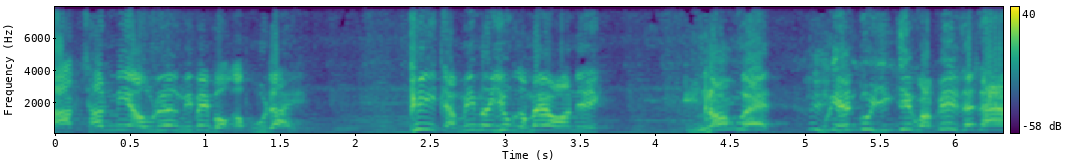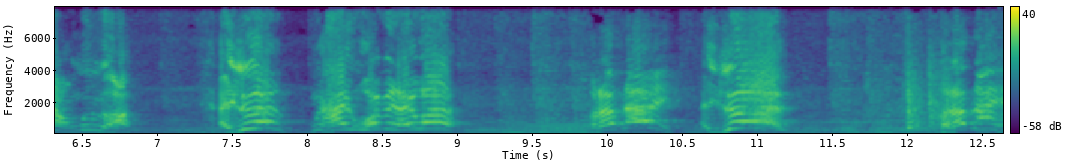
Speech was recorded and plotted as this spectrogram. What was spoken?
หากฉันไม่เอาเรื่องนี้ไปบอกกับผู้ใด พี่จะไม่มายุ่งกับแม่ออนอีกไอ้น้องเวท มึงเห็นผู้หญิงดีกว่าพี่แท้ๆของมึงเหรอ ไอ้เรื่อง มึงหายหัวไปไหนวะขอรับนายไอ้เรื่อง ขอรับนาย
